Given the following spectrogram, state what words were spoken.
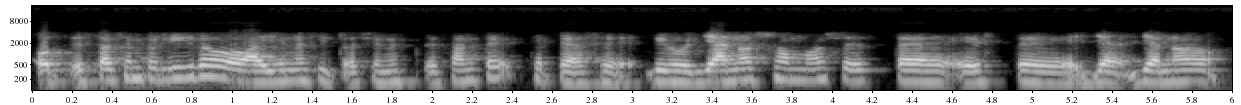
o estás en peligro o hay una situación estresante que te hace, digo, ya no somos este, este, ya, ya no,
